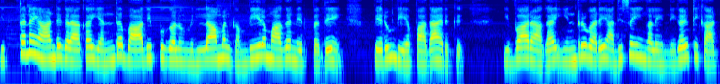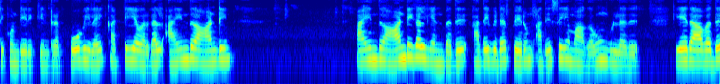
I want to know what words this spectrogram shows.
இத்தனை ஆண்டுகளாக எந்த பாதிப்புகளும் இல்லாமல் கம்பீரமாக நிற்பது பெரும் வியப்பாக தான் இருக்குது இவ்வாறாக இன்று வரை அதிசயங்களை நிகழ்த்தி காட்டி கொண்டிருக்கின்ற கோவிலை கட்டியவர்கள் ஐந்து ஆண்டின் ஐந்து ஆண்டிகள் என்பது அதைவிட பெரும் அதிசயமாகவும் உள்ளது. ஏதாவது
